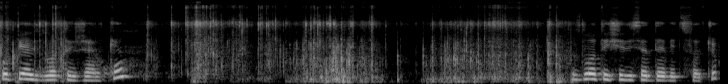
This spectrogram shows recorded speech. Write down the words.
По 5 злотих желки. Злотий 69 сочок.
